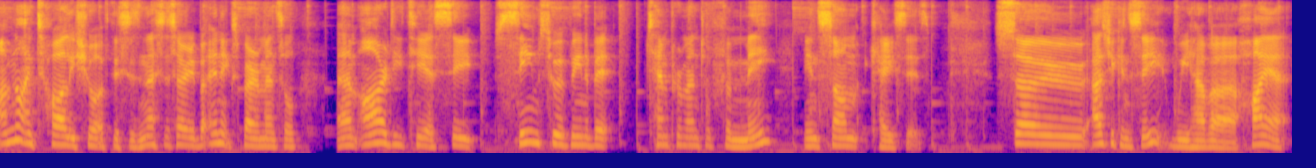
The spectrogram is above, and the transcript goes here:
I'm not entirely sure if this is necessary, but in experimental, um, RDTSC seems to have been a bit temperamental for me in some cases. So as you can see, we have a higher,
